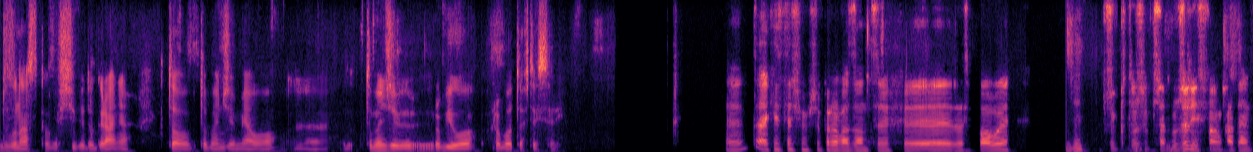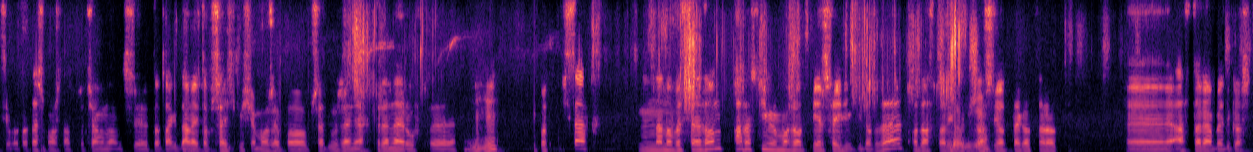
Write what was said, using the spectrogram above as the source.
dwunastka właściwie do grania. To, to będzie miało, e, to będzie robiło robotę w tej serii. E, tak, jesteśmy przy prowadzących e, zespoły mhm. którzy przedłużyli swoją kadencję, bo to też można pociągnąć e, to tak dalej, to przejdźmy się może po przedłużeniach trenerów e, mhm. i podpisach na nowy sezon, a zacznijmy może od pierwszej ligi, dobrze? Od Astorii Bydgoszcz i od tego, co robi e, Astoria Bydgoszcz.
